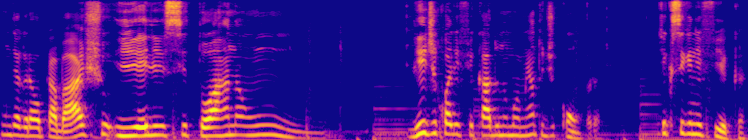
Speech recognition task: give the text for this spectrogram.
um degrau para baixo e ele se torna um lead qualificado no momento de compra. O que, que significa?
